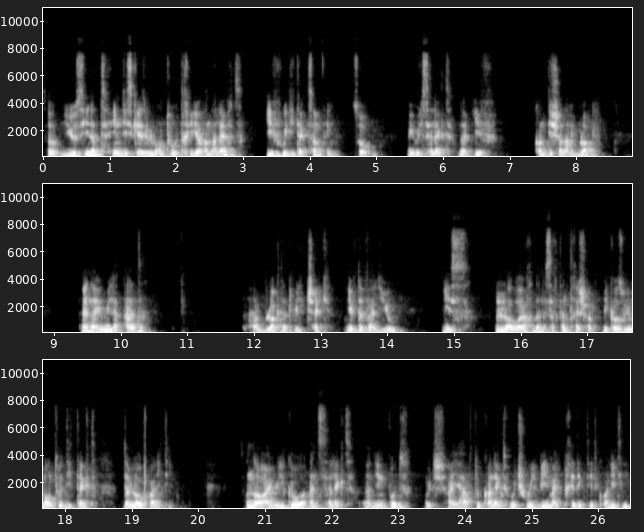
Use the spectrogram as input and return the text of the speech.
So you see that in this case we want to trigger an alert if we detect something. So we will select the if conditional block and I will add a block that will check if the value is lower than a certain threshold because we want to detect the low quality. So now I will go and select an input which I have to connect, which will be my predicted quality,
